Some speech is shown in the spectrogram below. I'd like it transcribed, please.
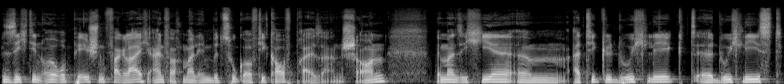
sich den europäischen Vergleich einfach mal in Bezug auf die Kaufpreise anschauen. Wenn man sich hier ähm, Artikel durchlegt, äh, durchliest,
